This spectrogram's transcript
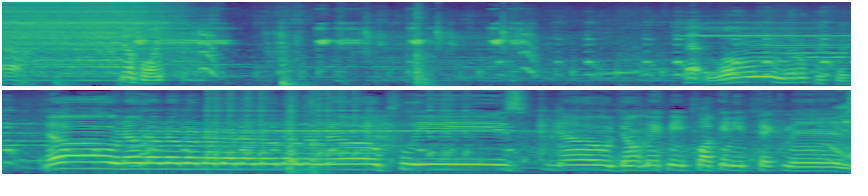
Oh. No point. That lone little Pikmin. No, no, no, no, no, no, no, no, no, no, no, no, please. No, don't make me pluck any Pikmin.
